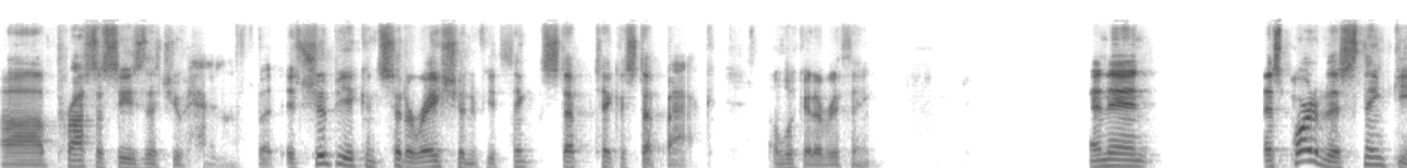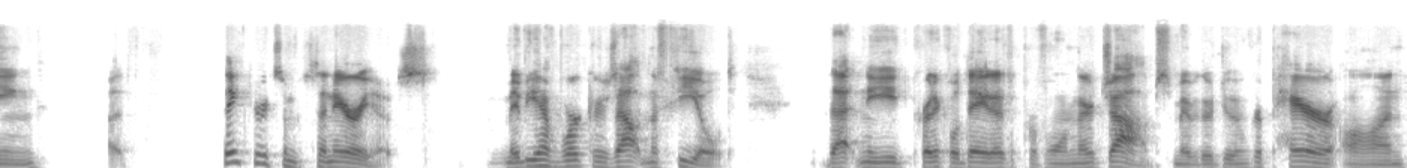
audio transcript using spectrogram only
uh, processes that you have, but it should be a consideration if you think step take a step back and look at everything. And then, as part of this thinking, think through some scenarios. Maybe you have workers out in the field that need critical data to perform their jobs. Maybe they're doing repair on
